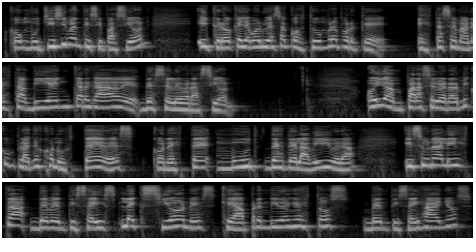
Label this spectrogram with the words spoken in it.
con muchísima anticipación y creo que ya volví a esa costumbre porque esta semana está bien cargada de, celebración. Oigan, para celebrar mi cumpleaños con ustedes, con este mood desde la vibra, hice una lista de 26 lecciones que he aprendido en estos 26 años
